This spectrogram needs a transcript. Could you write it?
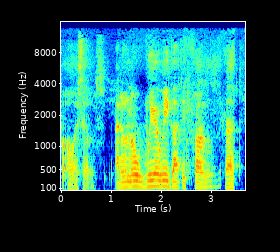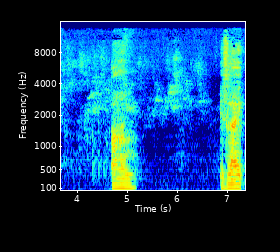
for ourselves. I don't know where we got it from that um, it's like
